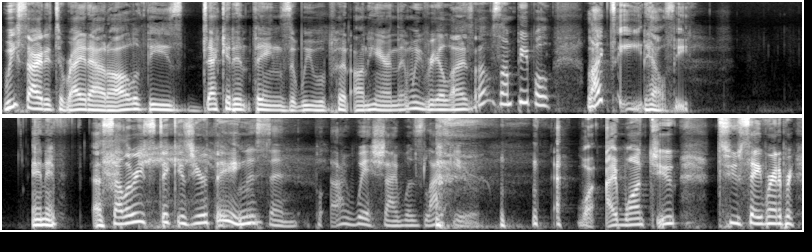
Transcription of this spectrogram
we started to write out all of these decadent things that we would put on here, and then we realized, oh, some people like to eat healthy. And if a celery stick is your thing, Listen, I wish I was like you. I want you to savor and appreciate.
